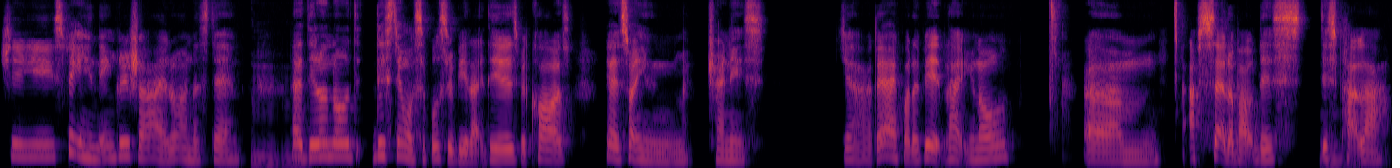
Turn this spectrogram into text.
she speak in English ah, I don't understand. Mm, I mm. didn't know th- this thing was supposed to be like this because yeah, it's not in Chinese. Yeah, then I got a bit like you know, um, upset about this this Mm. part lah.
